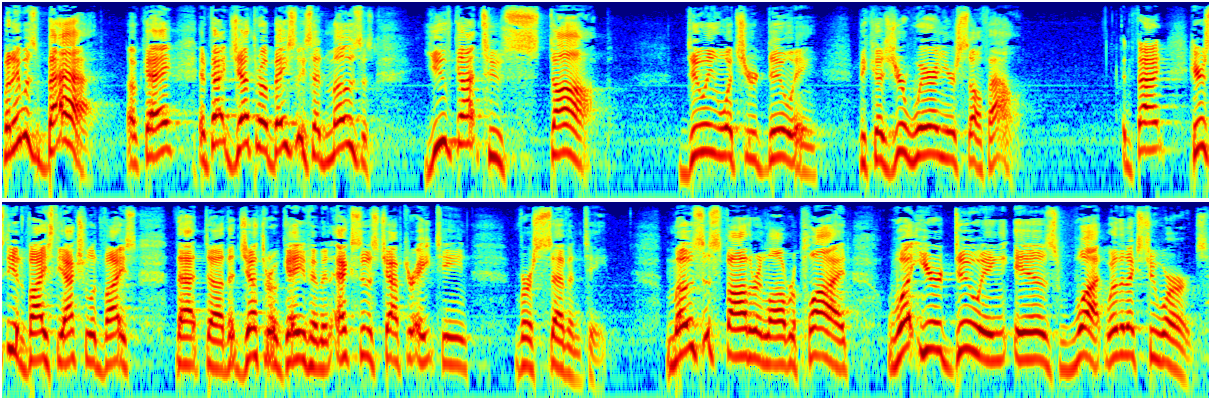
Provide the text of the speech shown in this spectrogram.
but it was bad. Okay, in fact, Jethro basically said, Moses, You've got to stop doing what you're doing because you're wearing yourself out. In fact, here's the advice, the actual advice that, uh, that Jethro gave him in Exodus chapter 18, verse 17. Moses' father in law replied, What you're doing is what? What are the next two words?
